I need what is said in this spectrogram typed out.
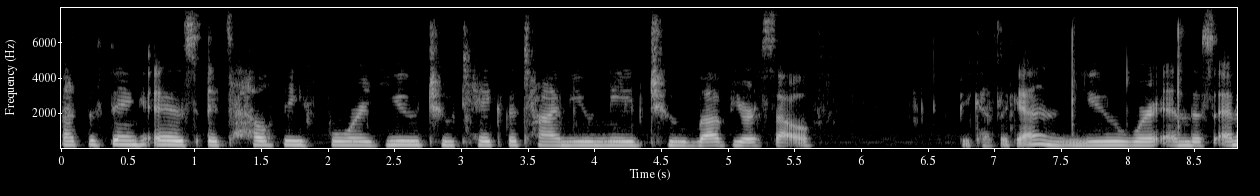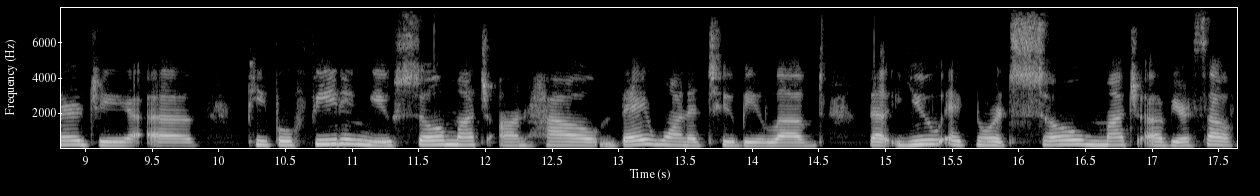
But the thing is, it's healthy for you to take the time you need to love yourself because again, you were in this energy of people feeding you so much on how they wanted to be loved that you ignored so much of yourself.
